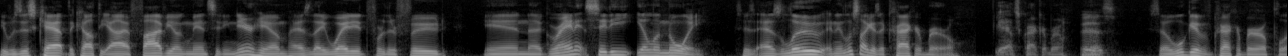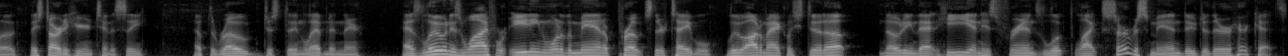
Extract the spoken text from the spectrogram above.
It was this cap that caught the eye of five young men sitting near him as they waited for their food in uh, Granite City, Illinois. It says as Lou, and it looks like it's a Cracker Barrel. Yeah, it's Cracker Barrel. It is. So we'll give a Cracker Barrel a plug. They started here in Tennessee, up the road, just in Lebanon there. As Lou and his wife were eating, one of the men approached their table. Lou automatically stood up, noting that he and his friends looked like servicemen due to their haircuts.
